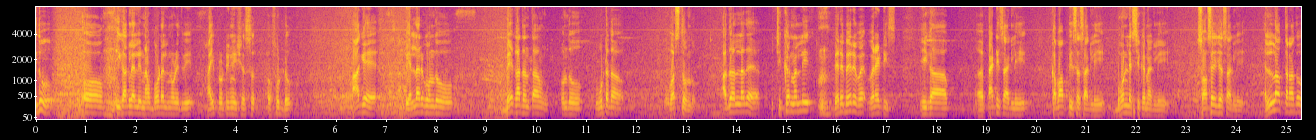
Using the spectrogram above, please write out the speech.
ಇದು ಈಗಾಗಲೇ ಅಲ್ಲಿ ನಾವು ಬೋರ್ಡಲ್ಲಿ ನೋಡಿದ್ವಿ ಹೈ ಪ್ರೋಟೀನಿಷಿಯಸ್ ಫುಡ್ಡು ಹಾಗೆ ಎಲ್ಲರಿಗೂ ಒಂದು ಬೇಕಾದಂಥ ಒಂದು ಊಟದ ವಸ್ತು ಒಂದು. ಅದಲ್ಲದೆ ಚಿಕನ್ನಲ್ಲಿ ಬೇರೆ ಬೇರೆ ವೆರೈಟೀಸ್ ಈಗ ಪ್ಯಾಟೀಸ್ ಆಗಲಿ ಕಬಾಬ್ ಪೀಸಸ್ ಆಗಲಿ ಬೋನ್ಲೆಸ್ ಚಿಕನ್ ಆಗಲಿ ಸಾಸೇಜಸ್ ಆಗಲಿ, ಎಲ್ಲ ಥರದ್ದು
